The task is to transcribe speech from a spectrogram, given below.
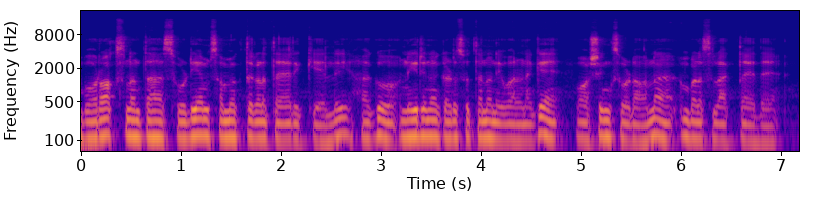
ಬೋರಾಕ್ಸ್ನಂತಹ ಸೋಡಿಯಂ ಸಂಯುಕ್ತಗಳ ತಯಾರಿಕೆಯಲ್ಲಿ ಹಾಗೂ ನೀರಿನ ಗಡಸುತನ ನಿವಾರಣೆಗೆ ವಾಷಿಂಗ್ ಸೋಡಾವನ್ನು ಬಳಸಲಾಗ್ತಾ ಇದೆ.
